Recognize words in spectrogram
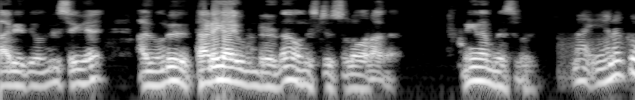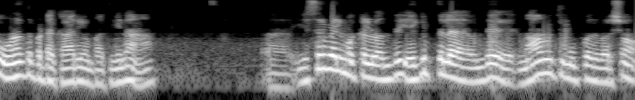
காரியத்தை வந்து செய்ய அது வந்து தடையாய்வுன்றது தான் வந்து சொல்ல வராங்க. நீங்க தான் பேசுவது நான் எனக்கு உணர்த்தப்பட்ட காரியம் பார்த்தீங்கன்னா இஸ்ரேல் மக்கள் வந்து எகிப்துல வந்து நானூற்றி முப்பது வருஷம்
